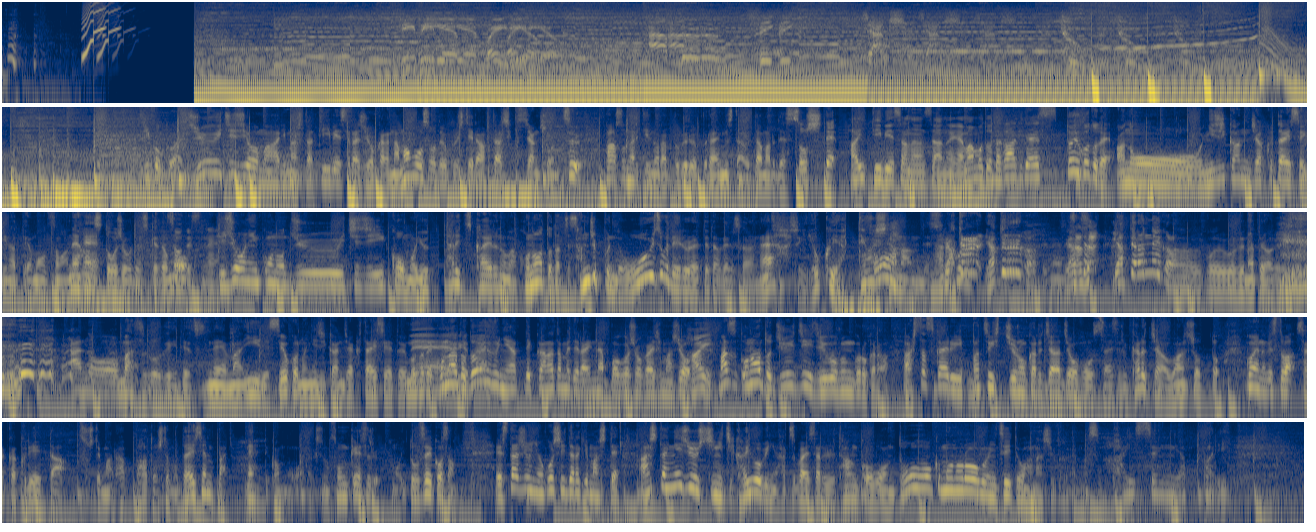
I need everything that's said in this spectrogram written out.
時刻は11時を回りました。TBS ラジオから生放送でお送りしている「アフターシックスジャンクション2」パーソナリティのラップグループライムスター歌丸です。そしてはい TBS アナウンサーの山本貴明です。ということで、あのー、2時間弱体制になった山本さんはね、ね。初登場ですけども、ね。非常にこの11時以降もゆったり使えるのがこの後だって30分で大急ぎでいろいろやってたわけですからね。よくやってました。そうなんですやってるやってるかってね。やってさやってらんねえからなこういうふうになってるわけですけどね。あのまあすごくいいですね。まあいいですよこの2時間弱体制ということで、ねえこの後どういうふうにやっていくか改めてラインナップをご紹介しましょう、はい。まずこの後11時15分頃からは明日使える一発必中のカルチャー情報をお伝えするカルチャーワンショット。今夜のゲストは作家クリエイターそしてまあラッパーとしても大先輩。ねてかもう私の尊敬するもう伊藤聖子さん。えスタジオにお越しいただきまして明日27日火曜日に発売される単行本東北モノローグについてお話を伺います。配線やっぱり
